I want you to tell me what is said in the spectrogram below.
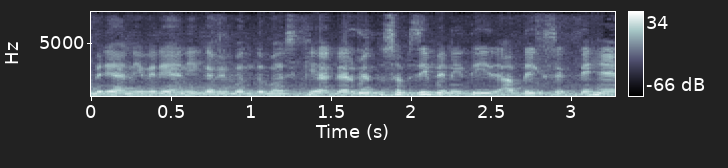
बिरयानी बिरयानी का भी बंदोबस्त किया। घर में तो सब्ज़ी बनी थी आप देख सकते हैं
